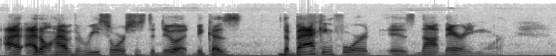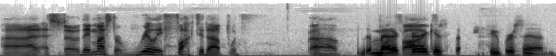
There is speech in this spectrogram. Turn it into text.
I, I don't have the resources to do it because the backing for it is not there anymore. Uh, so they must have really fucked it up with. Uh, The. Metacritic is 32%.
